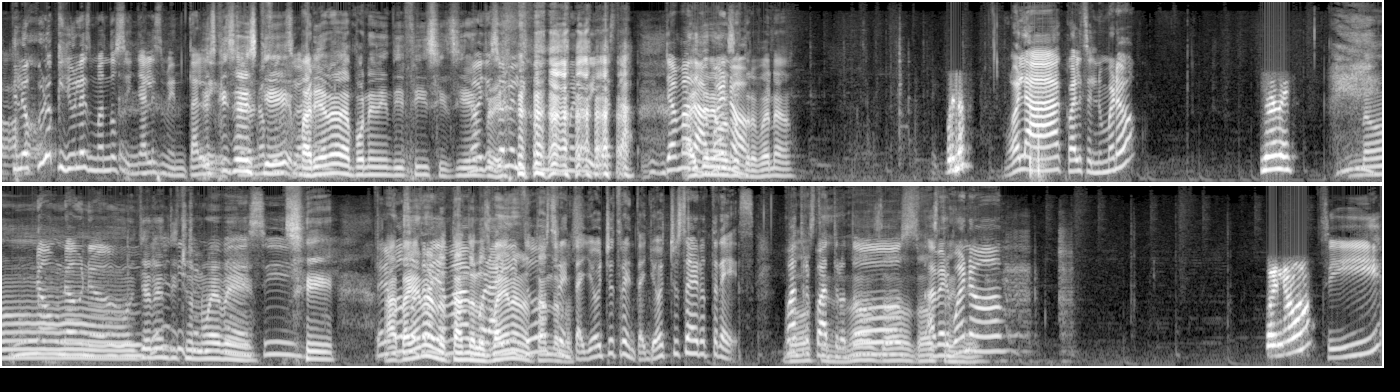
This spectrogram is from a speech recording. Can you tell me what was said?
Te lo juro que yo les mando señales mentales. Es que, ¿sabes no qué? Mariana la pone bien difícil No, siempre. yo solo elijo un número y ya está. Ahí Llamada, tenemos bueno. otro, bueno. Bueno, Hola, ¿cuál es el número? nueve. No, No, no, no. Ya habían dicho nueve. sí. Sí. Ah, vayan anotándolos, vayan anotándolos. 238 3803 Dos, 442 dos, A ver, bueno. Bueno, Sí.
